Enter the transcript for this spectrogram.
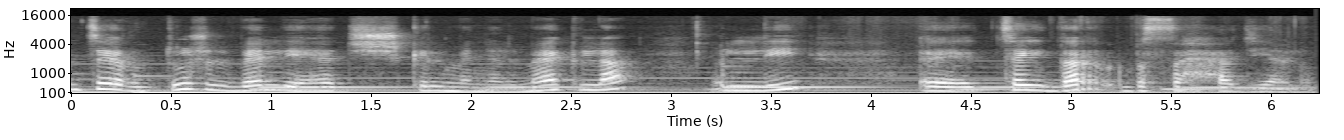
ما تيردوش البال لهذا الشكل من الماكلة اللي آه، تيضر بالصحة ديالهم.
